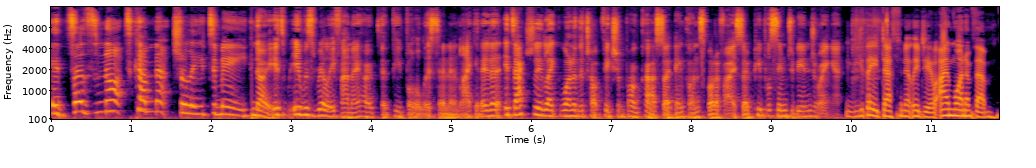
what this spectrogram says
it does not come naturally to me. No, it's it was really fun. I hope that people listen and like it. it. It's actually like one of the top fiction podcasts I think on Spotify. So people seem to be enjoying it. They definitely do. I'm one of them.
